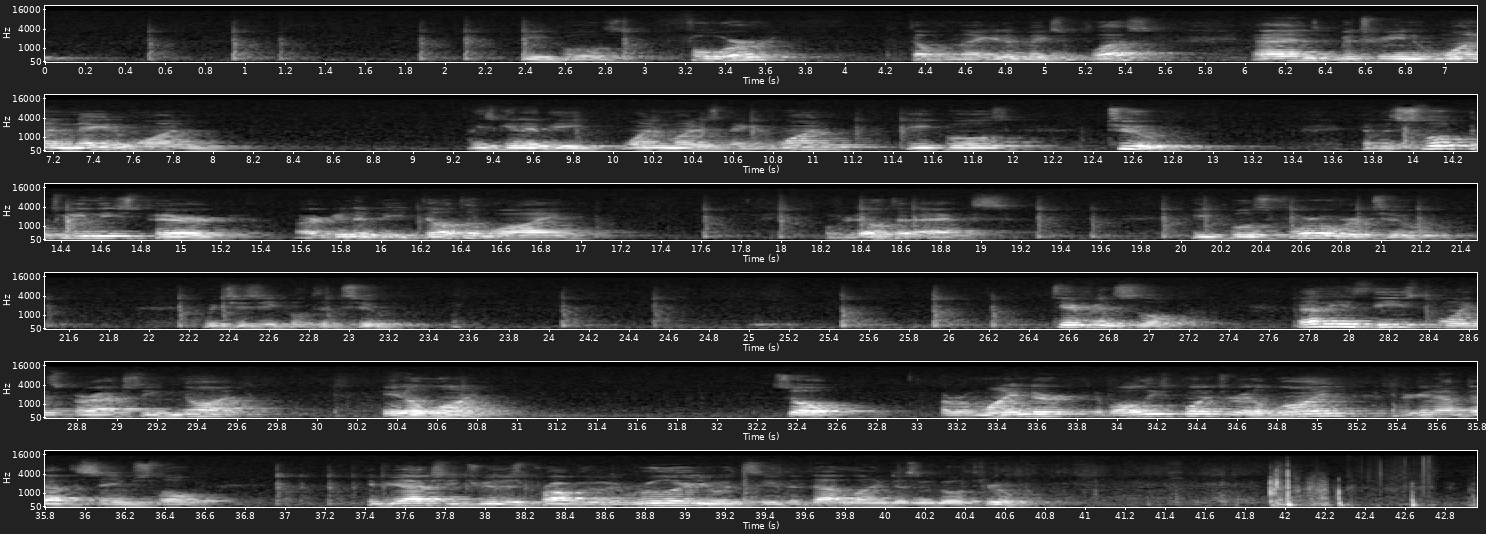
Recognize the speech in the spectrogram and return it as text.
equals 4. Double negative makes a plus. And between 1 and negative 1 is going to be 1 minus negative 1 equals 2. And the slope between these pair are going to be delta y over delta x equals 4 over 2, which is equal to 2. Different slope. That means these points are actually not in a line. So, a reminder, if all these points are in a line, they're going to have to have the same slope. If you actually drew this properly with a ruler, you would see that that line doesn't go through.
